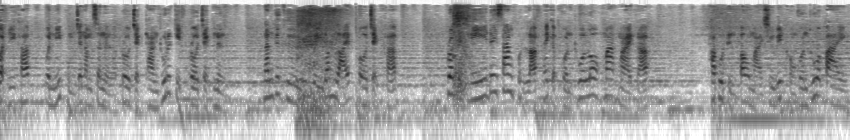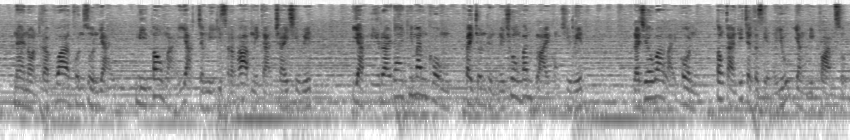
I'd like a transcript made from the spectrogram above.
วัสดีครับ วันนี้ผมจะนำเสนอโปรเจกต์ทางธุรกิจโปรเจกต์หนึ่ง นั่นก็คือ Freedom Life Project ครับ โปรเจกต์นี้ได้สร้างผลลัพธ์ให้กับคนทั่วโลกมากมายครับ ถ้าพูดถึงเป้าหมายชีวิตของคนทั่วไป แน่นอนครับว่าคนส่วนใหญ่มีเป้าหมายอยากจะมีอิสรภาพในการใช้ชีวิต อยากมีรายได้ที่มั่นคง ไปจนถึงในช่วงบั้นปลายของชีวิต และเชื่อว่าหลายคนต้องการที่จะเกษียณอายุอย่างมีความสุข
